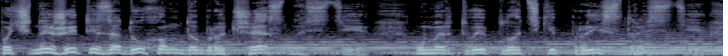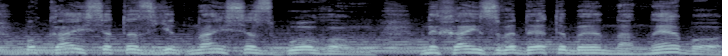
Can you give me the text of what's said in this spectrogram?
почни жити за духом доброчесності, умертви плотські пристрасті, покайся та з'єднайся з Богом, нехай зведе тебе на небо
